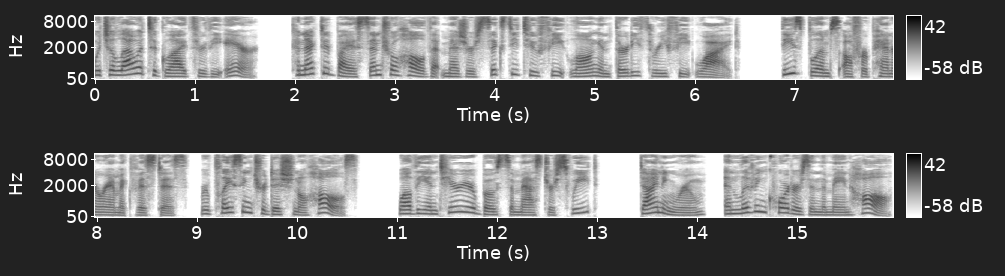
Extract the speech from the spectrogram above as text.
which allow it to glide through the air, connected by a central hull that measures 62 feet long and 33 feet wide. These blimps offer panoramic vistas, replacing traditional hulls, while the interior boasts a master suite, dining room, and living quarters in the main hall,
